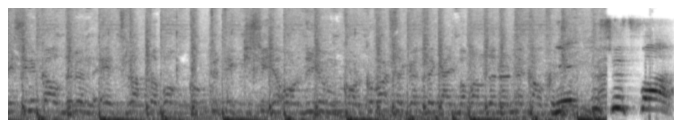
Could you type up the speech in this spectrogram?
Nesini kaldırın etrafta bok koktu tek kişiyle orduyum. Korku varsa götle gel babamdan örnek al koçum 73 var.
